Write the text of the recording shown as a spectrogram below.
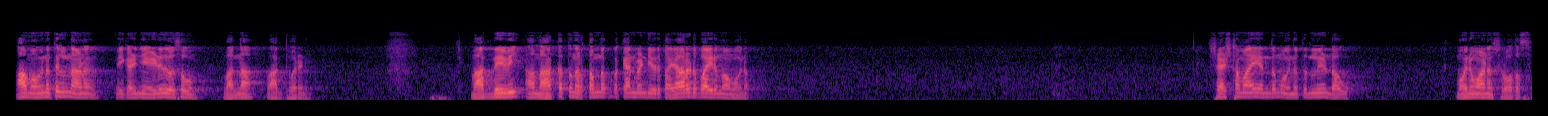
ആ മൗനത്തിൽ നിന്നാണ് ഈ കഴിഞ്ഞ ഏഴ് ദിവസവും വന്ന വാഗ്ധോരണി. വാഗ്ദേവി ആ നാക്കത്ത് നൃത്തം വെക്കാൻ വേണ്ടി ഒരു തയ്യാറെടുപ്പായിരുന്നു ആ മൗനം. ശ്രേഷ്ഠമായ എന്തും മൗനത്തിൽ നിന്നേ ഉണ്ടാവൂ മൗനമാണ് സ്രോതസ്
